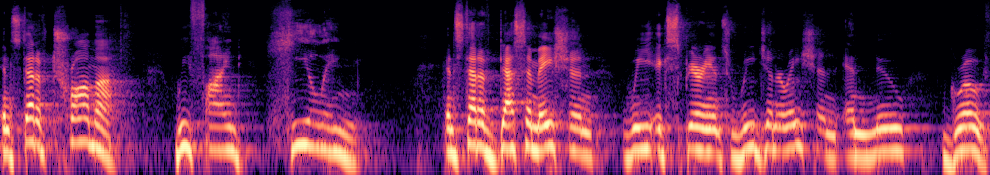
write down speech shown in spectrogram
Instead of trauma, we find healing. Instead of decimation, we experience regeneration and new growth.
